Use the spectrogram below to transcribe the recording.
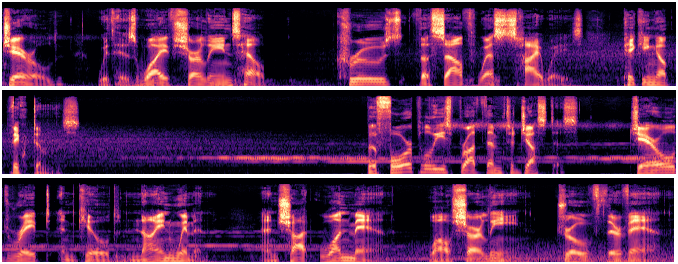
Gerald, with his wife Charlene's help, cruised the Southwest's highways, picking up victims. Before police brought them to justice, Gerald raped and killed nine women and shot one man while Charlene drove their van.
